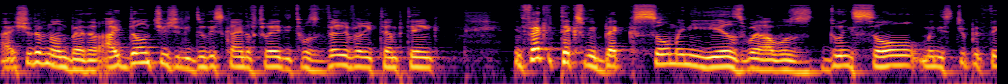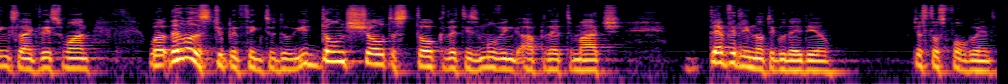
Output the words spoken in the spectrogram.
I should have known better. I don't usually do this kind of trade. It was very, very tempting. In fact, it takes me back so many years where I was doing so many stupid things like this one. Well, that was a stupid thing to do. You don't short a stock that is moving up that much. Definitely not a good idea. Just those four grand.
